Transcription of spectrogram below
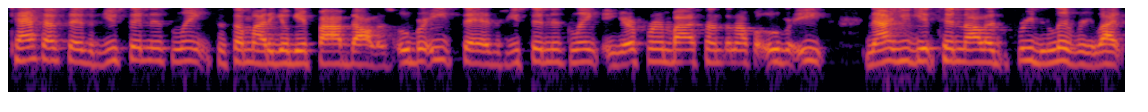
Cash App says if you send this link to somebody, you'll get five dollars. Uber Eats says if you send this link and your friend buys something off of Uber Eats, now you get ten dollar free delivery. Like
